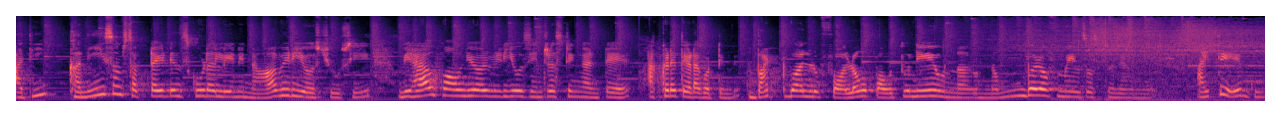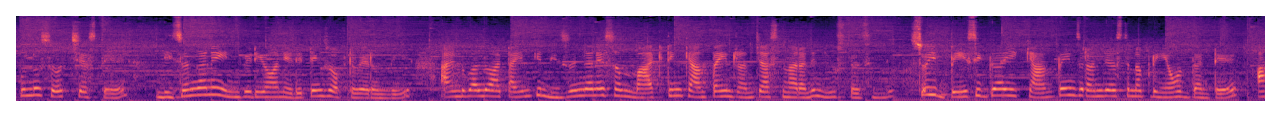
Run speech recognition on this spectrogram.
అది కనీసం సబ్ టైటిల్స్ కూడా లేని నా వీడియోస్ చూసి we have found your videos interesting అంటే అక్కడే తేడా కొట్టింది. బట్ వాళ్ళు ఫాలో అప్ అవుతూనే ఉన్నారు. నంబర్ ఆఫ్ మెయిల్స్ వస్తూనే ఉన్నాయి. అయితే గూగుల్లో సెర్చ్ చేస్తే నిజంగానే ఇన్ వీడియో అని ఎడిటింగ్ సాఫ్ట్వేర్ ఉంది. అండ్ వాళ్ళు ఆ టైంకి నిజంగానే సమ్ మార్కెటింగ్ క్యాంపెయిన్ రన్ చేస్తున్నారని న్యూస్ తెలిసింది. సో ఈ బేసిక్గా ఈ క్యాంపెయిన్స్ రన్ చేస్తున్నప్పుడు ఏమవుద్దంటే ఆ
